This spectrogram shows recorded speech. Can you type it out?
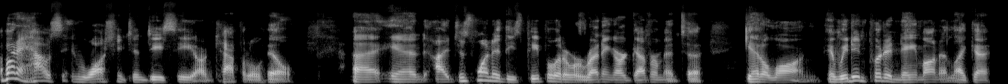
I bought a house in Washington, D.C. on Capitol Hill. Uh, and I just wanted these people that were running our government to get along. And we didn't put a name on it like a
